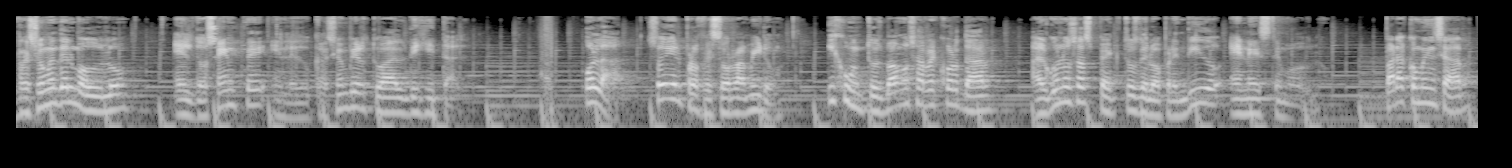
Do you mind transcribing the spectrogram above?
Resumen del módulo El docente en la educación virtual digital. Hola, soy el profesor Ramiro y juntos vamos a recordar algunos aspectos de lo aprendido en este módulo. Para comenzar,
